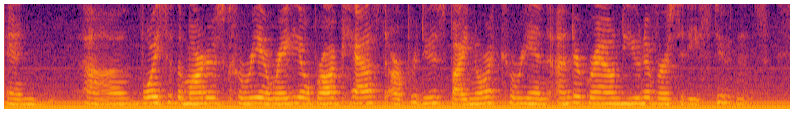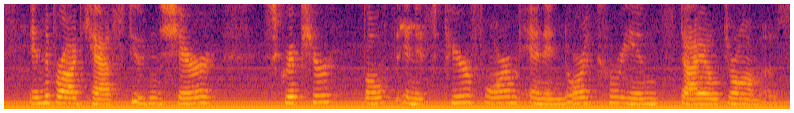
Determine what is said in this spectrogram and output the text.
And uh, Voice of the Martyrs Korea radio broadcasts are produced by North Korean underground university students. In the broadcast, students share scripture both in its pure form and in North Korean style dramas.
